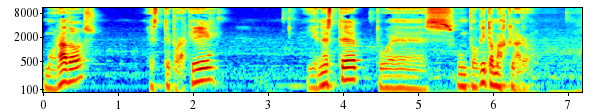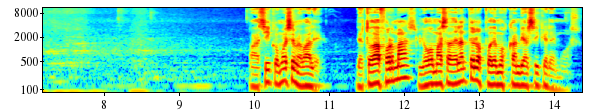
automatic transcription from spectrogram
morados. Este por aquí. Y en este, pues un poquito más claro. Así como ese me vale. De todas formas, luego más adelante los podemos cambiar si queremos.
